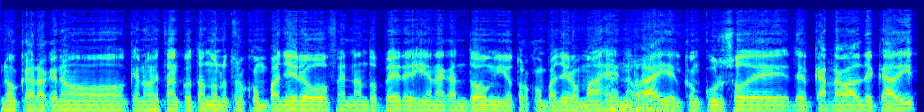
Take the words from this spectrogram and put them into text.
No, que ahora que, no, que nos están contando nuestros compañeros Fernando Pérez y Ana Candón y otros compañeros más en RAI, el concurso del Carnaval de Cádiz,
